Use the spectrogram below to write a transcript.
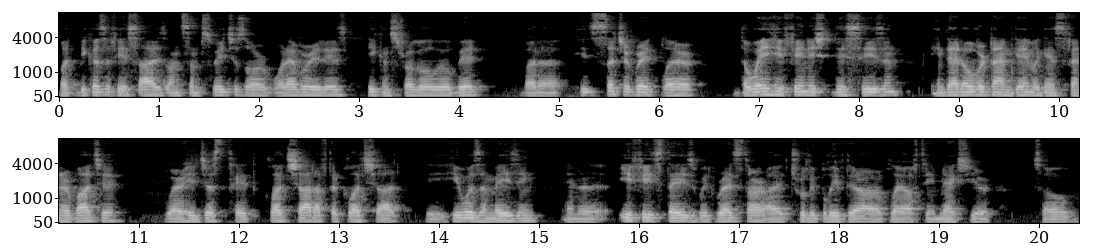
but because of his size on some switches or whatever it is, he can struggle a little bit. But uh, he's such a great player. The way he finished this season, in that overtime game against Fenerbahce, where he just hit clutch shot after clutch shot. He, he was amazing. And uh, if he stays with Red Star, I truly believe they are a playoff team next year. So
